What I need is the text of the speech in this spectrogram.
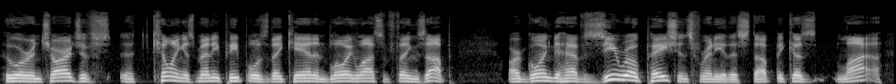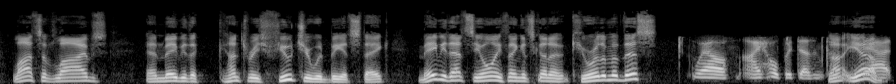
who are in charge of uh, killing as many people as they can and blowing lots of things up are going to have zero patience for any of this stuff because lo- lots of lives and maybe the country's future would be at stake. Maybe that's the only thing that's going to cure them of this. Well, I hope it doesn't come Uh, to yeah, that.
